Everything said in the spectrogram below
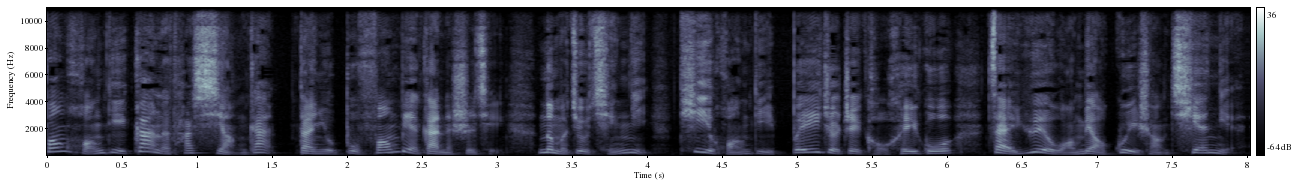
帮皇帝干了他想干但又不方便干的事情，那么就请你替皇帝背着这口黑锅，在岳王庙跪上千年，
